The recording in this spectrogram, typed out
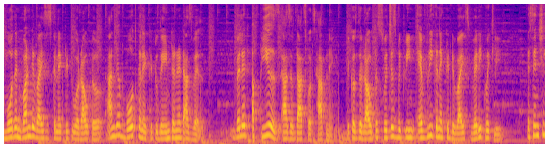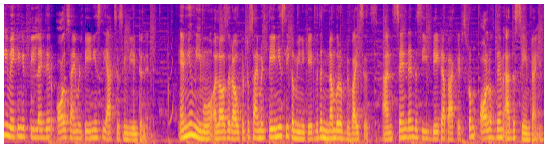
more than one device is connected to a router and they're both connected to the internet as well. Well, it appears as if that's what's happening because the router switches between every connected device very quickly, essentially making it feel like they're all simultaneously accessing the internet. MU-MIMO allows the router to simultaneously communicate with a number of devices and send and receive data packets from all of them at the same time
